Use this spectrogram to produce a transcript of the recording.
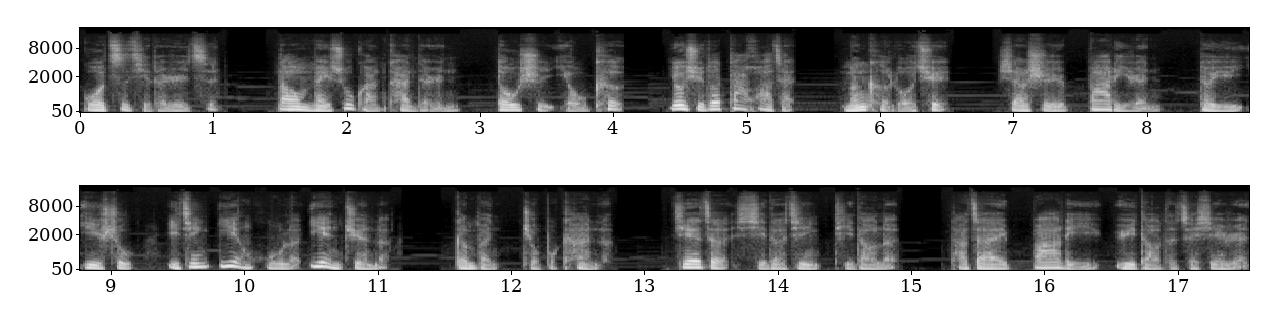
过自己的日子。到美术馆看的人都是游客，有许多大画展门可罗雀，像是巴黎人对于艺术已经厌恶了、厌倦了，根本就不看了。接着，席德进提到了他在巴黎遇到的这些人。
